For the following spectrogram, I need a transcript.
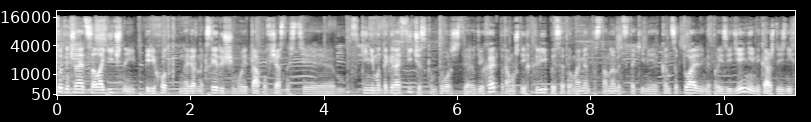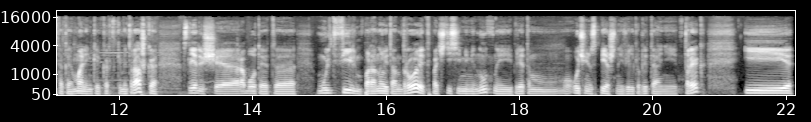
И тут начинается логичный переход, наверное, к следующему этапу, в частности, в кинематографическом творчестве Radiohead, потому что их клипы с этого момента становятся такими концептуальными произведениями, каждый из них такая маленькая короткометражка. Следующая работа — это мультфильм «Параноид Андроид», почти 7-минутный, и при этом очень успешный в Великобритании трек. И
